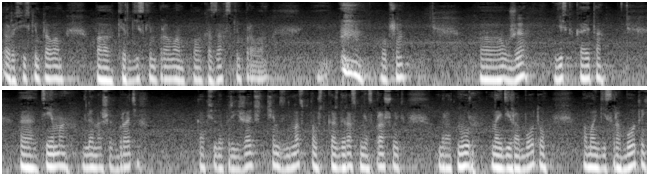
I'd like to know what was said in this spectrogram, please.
российским правам, по киргизским правам, по казахским правам. В общем, э, уже есть какая-то э, тема для наших братьев, как сюда приезжать, чем заниматься, потому что каждый раз меня спрашивают, брат Нур, найди работу, помоги с работой.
